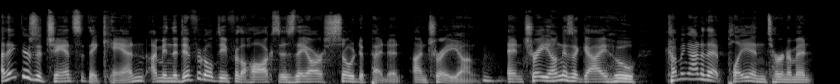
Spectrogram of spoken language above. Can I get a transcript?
I think there's a chance that they can. I mean, the difficulty for the Hawks is they are so dependent on Trae Young. Mm-hmm. And Trae Young is a guy who, coming out of that play in tournament,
